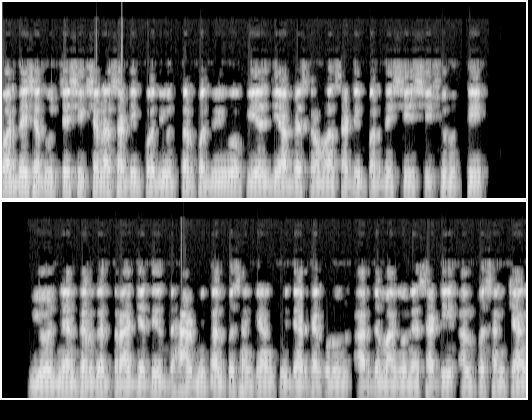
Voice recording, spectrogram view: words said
परदेशात उच्च शिक्षणासाठी पदव्युत्तर पदवी व पीएचडी अभ्यासक्रमासाठी परदेशी शिष्यवृत्ती योजनेअंतर्गत राज्यातील धार्मिक अल्पसंख्याक विद्यार्थ्यांकडून अर्ज मागवण्यासाठी अल्पसंख्याक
